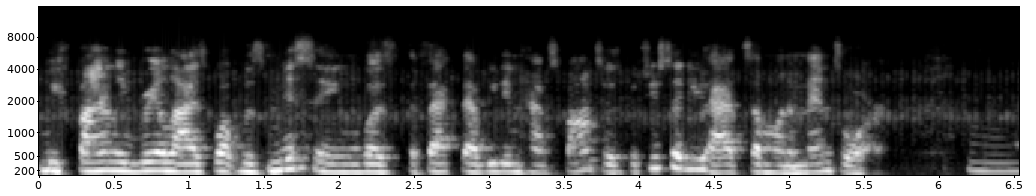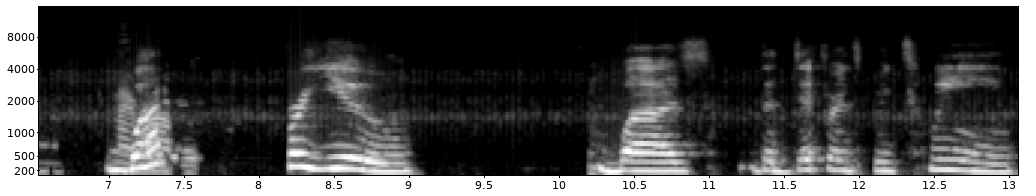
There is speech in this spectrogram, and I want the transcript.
we finally realized what was missing was the fact that we didn't have sponsors but you said you had someone a mentor mm, what for you was the difference between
